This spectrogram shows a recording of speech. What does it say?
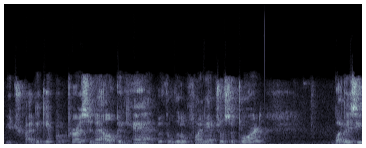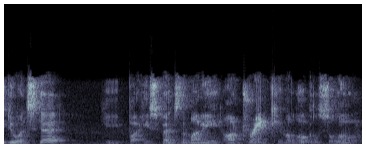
You try to give a person a helping hand with a little financial support. What does he do instead? He, but he spends the money on drink in the local saloon.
